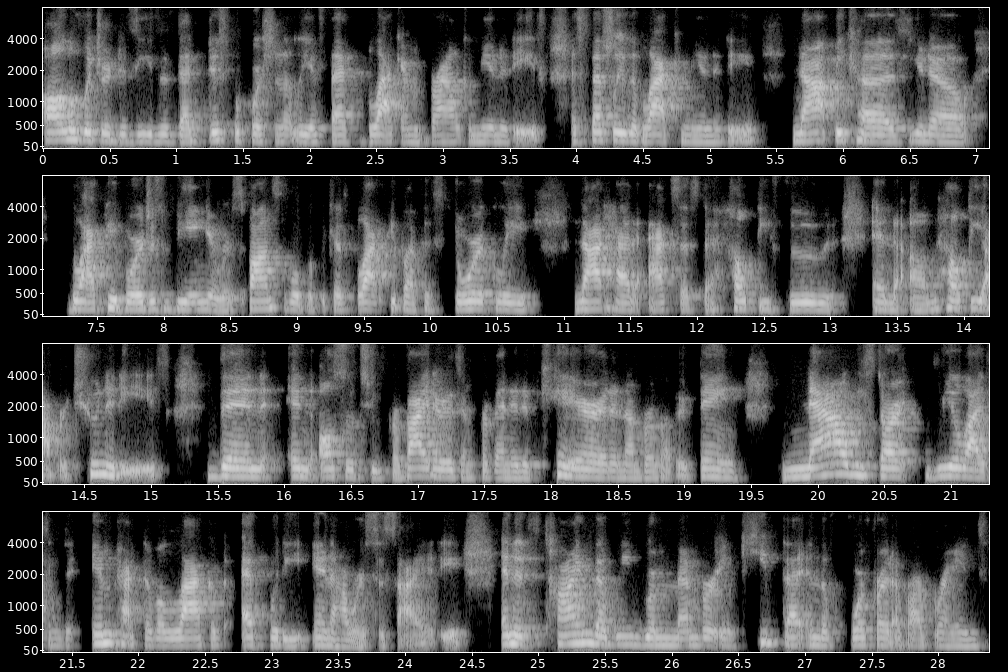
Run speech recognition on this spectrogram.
all of which are diseases that disproportionately affect Black and Brown communities, especially the Black community, not because, you know, Black people are just being irresponsible, but because Black people have historically not had access to healthy food and um, healthy opportunities, then, and also to providers and preventative care and a number of other things, now we start realizing the impact of a lack of equity in our society. And it's time that we remember and keep that in the forefront of our brains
